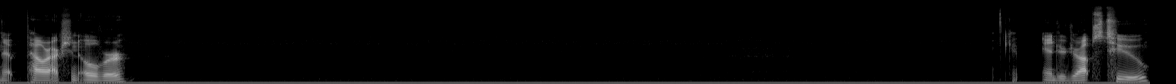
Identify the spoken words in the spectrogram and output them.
Yep, power action over. Okay. Andrew drops two.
